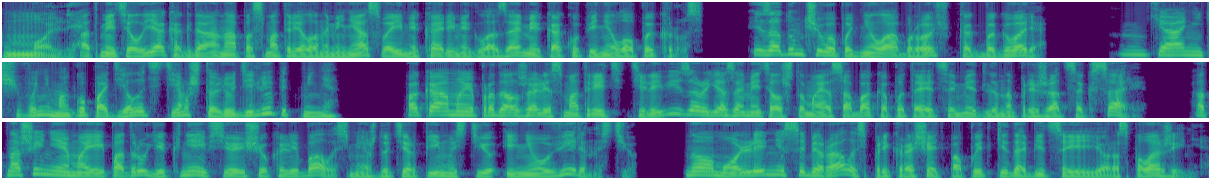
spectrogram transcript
Молли», — отметил я, когда она посмотрела на меня своими карими глазами, как у Пенелопы Круз. и задумчиво подняла бровь, как бы говоря. «Я ничего не могу поделать с тем, что люди любят меня». Пока мы продолжали смотреть телевизор, я заметил, что моя собака пытается медленно прижаться к Саре. Отношение моей подруги к ней все еще колебалось между терпимостью и неуверенностью, но Молли не собиралась прекращать попытки добиться ее расположения.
